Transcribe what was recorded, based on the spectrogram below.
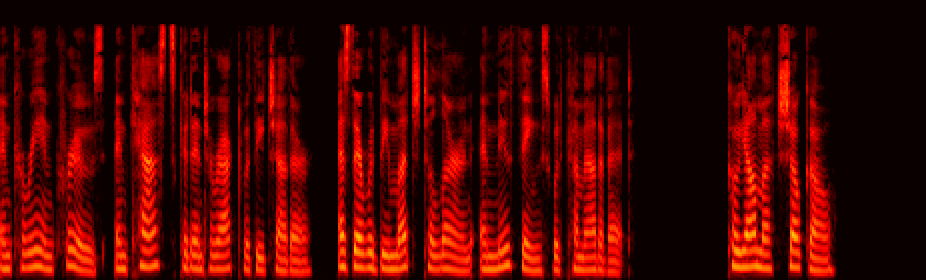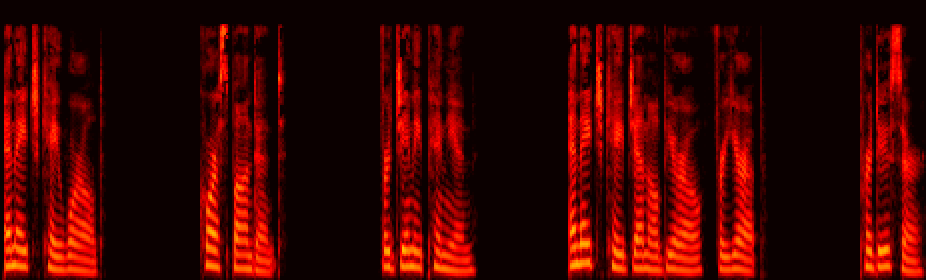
and Korean crews and casts could interact with each other, as there would be much to learn and new things would come out of it. Koyama Shoko NHK World Correspondent. Virginie Pinion. NHK General Bureau for Europe. Producer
